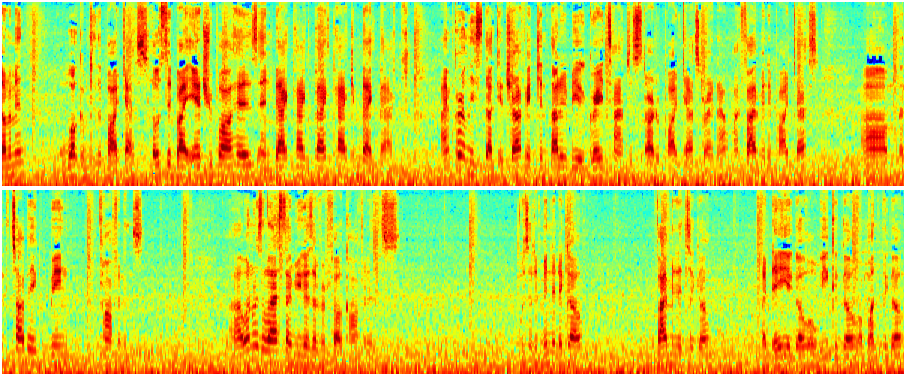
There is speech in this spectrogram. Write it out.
gentlemen, welcome to the podcast, hosted by Andrew Pajes and Backpack, Backpack, and Backpack. I'm currently stuck in traffic and thought it'd be a great time to start a podcast right now, my five minute podcast. Um, and the topic being confidence. Uh, when was the last time you guys ever felt confidence? Was it a minute ago? Five minutes ago? A day ago? A week ago? A month ago?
